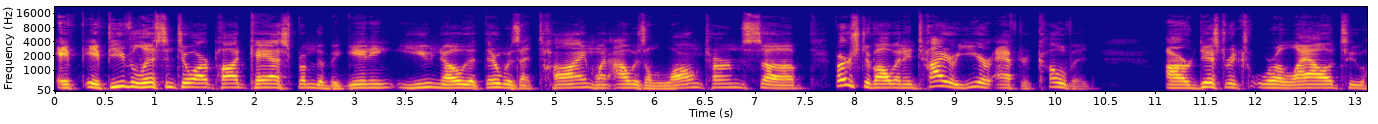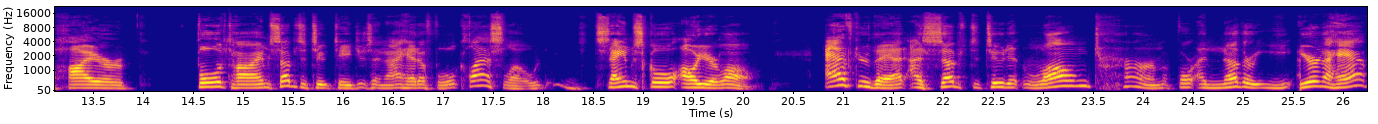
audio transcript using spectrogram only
If if you've listened to our podcast from the beginning, you know that there was a time when I was a long-term sub. First of all, an entire year after COVID, our districts were allowed to hire full-time substitute teachers, and I had a full class load, same school all year long. After that, I substituted long term for another year and a half.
